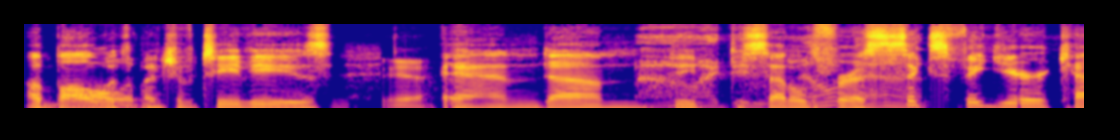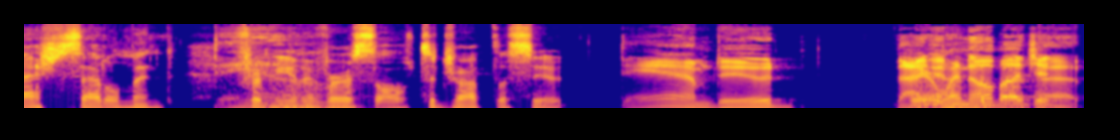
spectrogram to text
a ball with a bunch of TVs. Yeah. And um, Oh, he I settled know for a six figure cash settlement from Universal to drop the suit. Damn, dude. I Where didn't know about budget? that.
